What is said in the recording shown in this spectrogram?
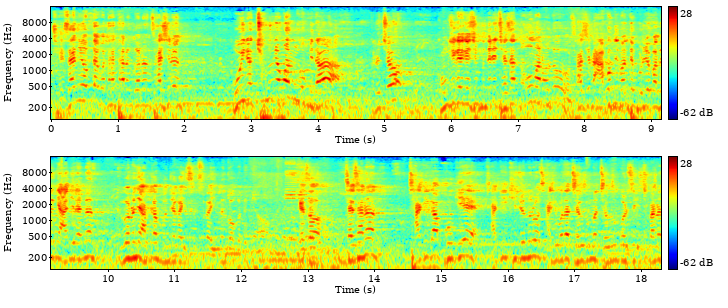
재산이 없다고 탓하는 거는 사실은 오히려 총명한 겁니다. 그렇죠? 공직에 계신 분들이 재산 너무 많아도 사실 아버님한테 물려받은 게 아니라면 그거는 약간 문제가 있을 수가 있는 거거든요. 그래서 재산은 자기가 보기에 자기 기준으로 자기보다 적으면 적은 걸 수 있지만은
